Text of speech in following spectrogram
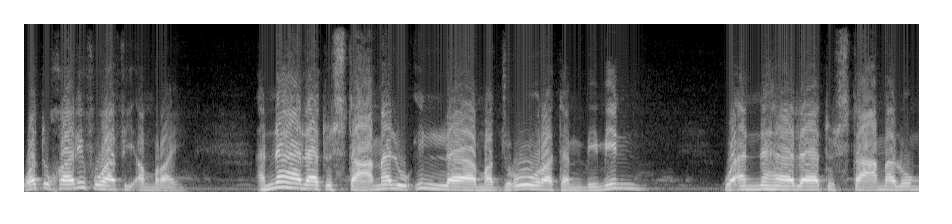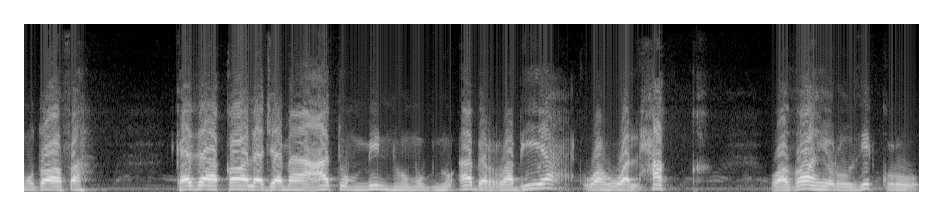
وتخالفها في أمرين. أنها لا تستعمل إلا مجرورة بمن وأنها لا تستعمل مضافة. كذا قال جماعة منهم ابن أبي الربيع وهو الحق وظاهر ذكر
